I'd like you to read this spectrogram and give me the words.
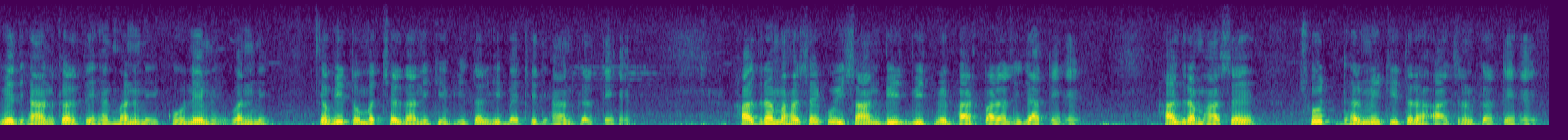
वे ध्यान करते हैं मन में, कोने में, वन में। कभी तो मच्छरदानी के भीतर ही बैठे ध्यान करते हैं। हाजरा महाशय को ईशान बीच बीच में भाट पाड़ा ले जाते हैं। हाजरा महाशय छूत धर्मी की तरह आचरण करते हैं।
